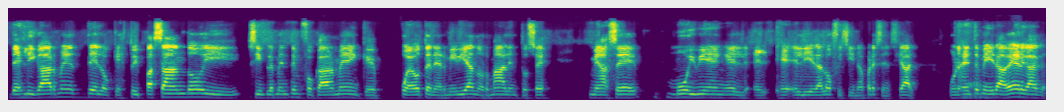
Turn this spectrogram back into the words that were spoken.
desligarme de lo que estoy pasando y simplemente enfocarme en que puedo tener mi vida normal, entonces me hace muy bien el, el, ir a la oficina presencial. Una gente me dirá, verga,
